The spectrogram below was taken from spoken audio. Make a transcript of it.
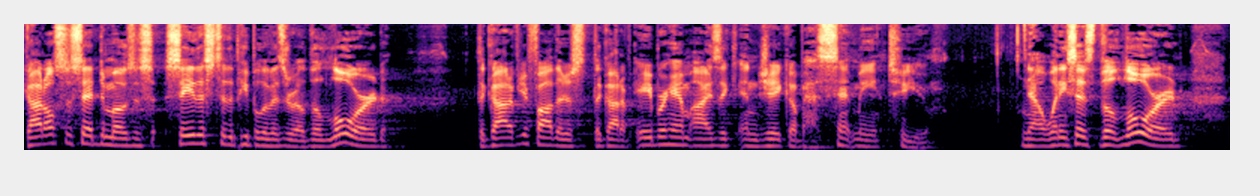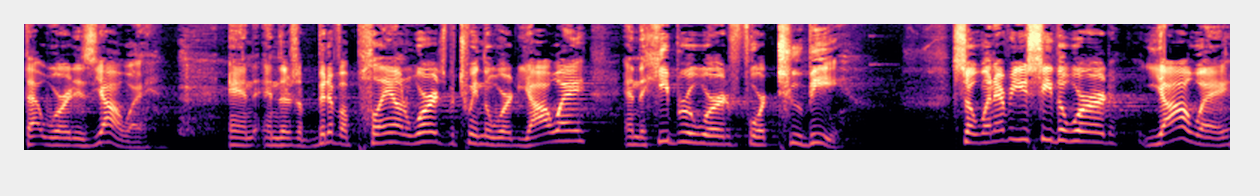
God also said to Moses, Say this to the people of Israel The Lord, the God of your fathers, the God of Abraham, Isaac, and Jacob, has sent me to you. Now, when he says the Lord, that word is Yahweh. And, and there's a bit of a play on words between the word Yahweh and the Hebrew word for to be. So, whenever you see the word Yahweh,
